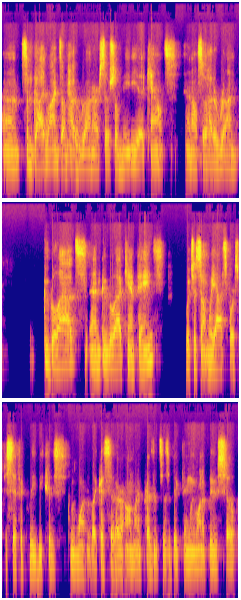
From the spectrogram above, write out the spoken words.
um, some guidelines on how to run our social media accounts and also how to run Google Ads and Google Ad campaigns, which is something we asked for specifically because we want, like I said, our online presence is a big thing we want to boost. So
